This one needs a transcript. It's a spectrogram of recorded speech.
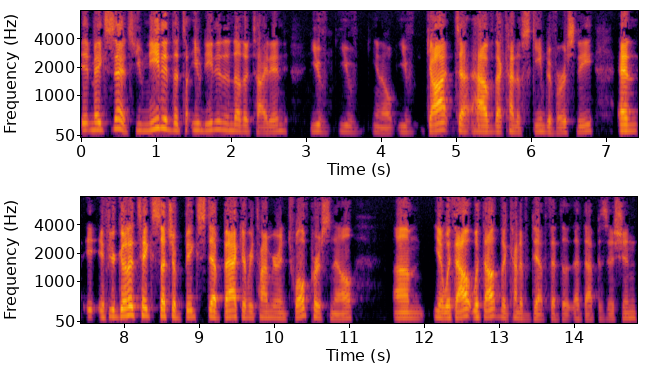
it makes sense. You needed the you needed another tight end. You've you've you know you've got to have that kind of scheme diversity. And if you're going to take such a big step back every time you're in 12 personnel, um, you know, without without the kind of depth at the at that position,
